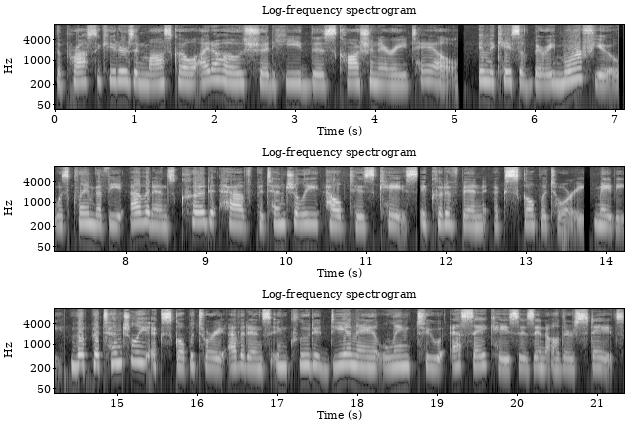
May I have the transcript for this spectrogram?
The prosecutors in Moscow, Idaho should heed this cautionary tale in the case of Barry Morphew was claimed that the evidence could have potentially helped his case. It could have been exculpatory, maybe. The potentially exculpatory evidence included DNA linked to SA cases in other states.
